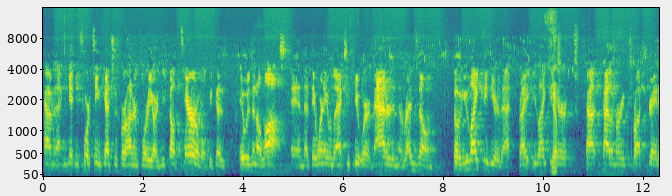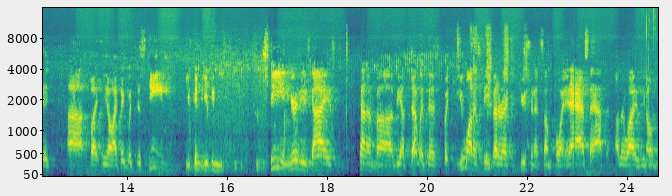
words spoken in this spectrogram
having that, and getting 14 catches for 140 yards. He felt terrible because it was in a loss and that they weren't able to execute where it mattered in the red zone. So you like to hear that, right? You like to Yep. hear Ky- Kyler Murray frustrated. Uh, but you know, I think with this team, you can you can see and hear these guys kind of uh, be upset with this, but you want to see better execution at some point. It has to happen. Otherwise, you know,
